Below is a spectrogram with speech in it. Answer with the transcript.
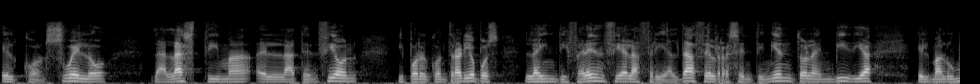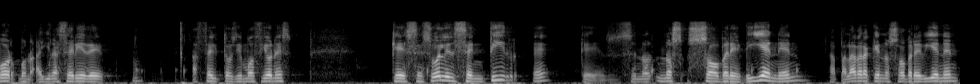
el consuelo, la lástima, la atención, y por el contrario, pues la indiferencia, la frialdad, el resentimiento, la envidia, el mal humor. Bueno, hay una serie de afectos y emociones que se suelen sentir, ¿eh? que nos sobrevienen, la palabra que nos sobrevienen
